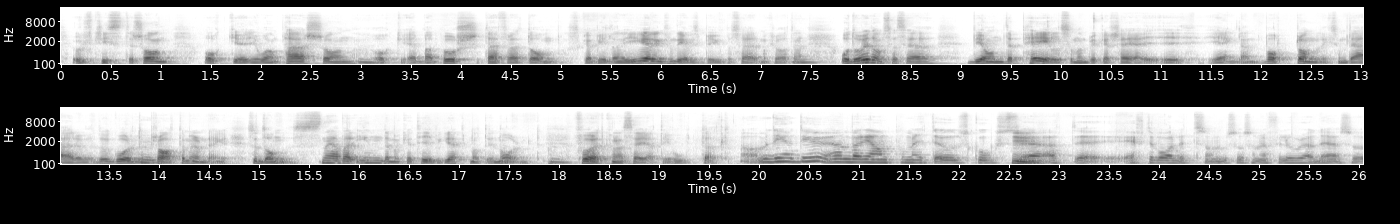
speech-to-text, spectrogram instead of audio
Ulf Kristersson och eh, Johan Persson mm. och Ebba Busch därför att de ska bilda en regering som delvis bygger på Sverigedemokraterna. Mm. Och då är de så att säga beyond the pale som de brukar säga i, i England. Bortom liksom det är, då går det inte mm. att prata med dem längre. Så de snävar in demokratibegreppet något enormt mm. för att kunna säga att det är hotat. Ja, men det, det är ju en variant på Marita Ulvskogs mm. Eh, att eh, efter valet som sossarna förlorade så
